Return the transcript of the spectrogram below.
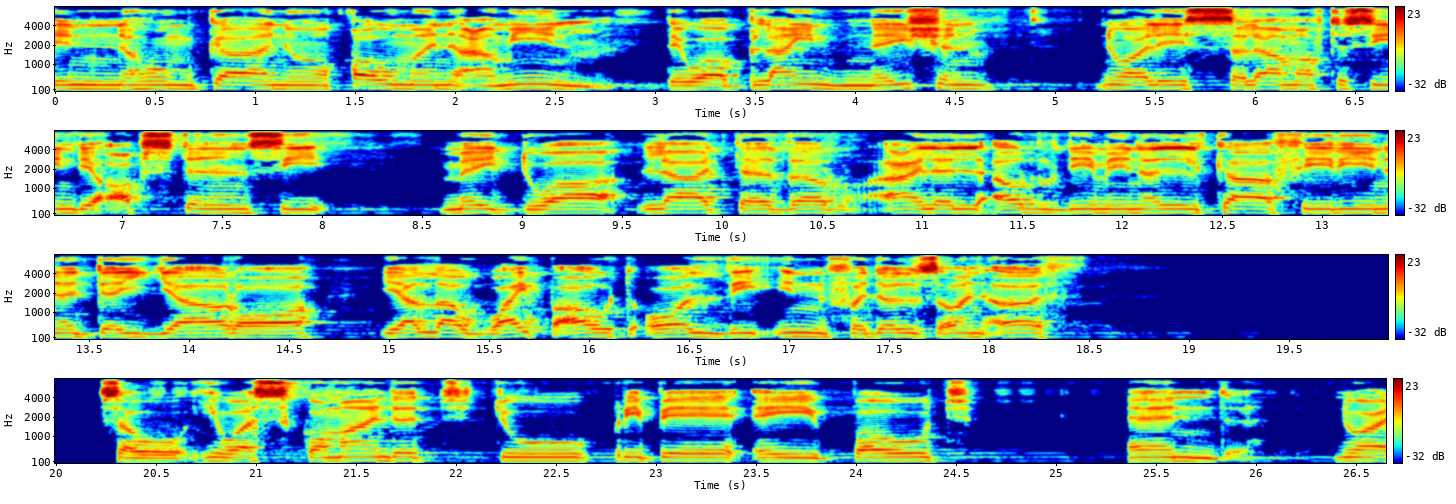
إنهم كانوا قوما عمين They were a blind nation. Nuh alayhi salam after seeing their obstinacy made dua لا تذر على الأرض من الكافرين ديارا Ya Allah wipe out all the infidels on earth. So he was commanded to prepare a boat and Nuh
